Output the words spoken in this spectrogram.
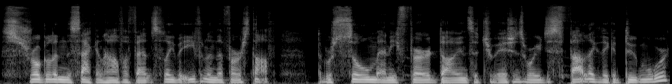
struggle in the second half offensively, but even in the first half, there were so many third down situations where you just felt like they could do more.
